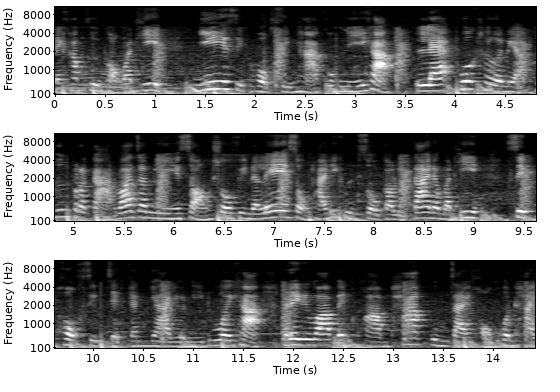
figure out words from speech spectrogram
ในค่ำคืนของวันที่ 26 สิงหาคมนี้ค่ะ และพวกเธอเนี่ยเพิ่งประกาศว่าจะมี 2 โชว์ฟินาเล่ส่งท้ายที่กรุงโซลเกาหลีใต้ในวันที่ 16-17 กันยายนนี้ด้วยค่ะ เรียกได้ว่าเป็นความภาคภูมิใจของคนไทย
